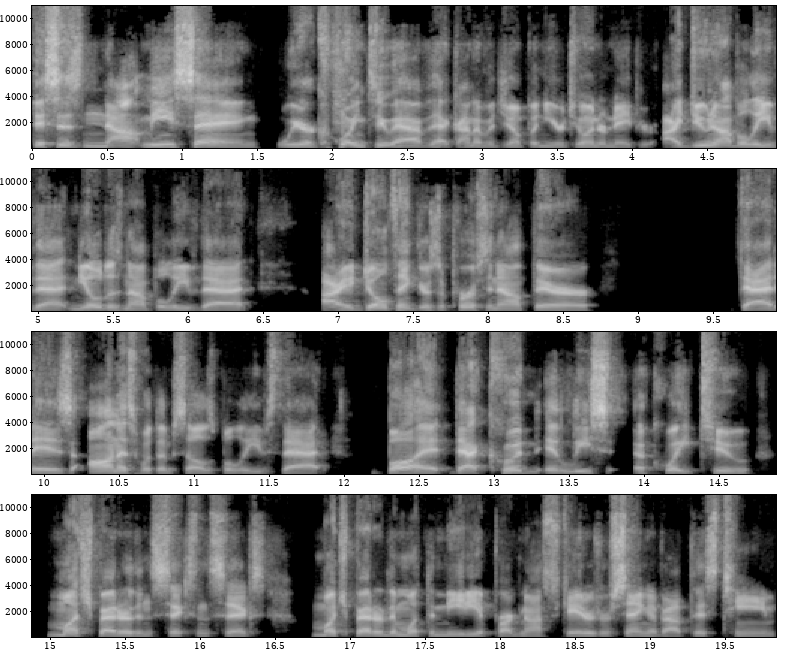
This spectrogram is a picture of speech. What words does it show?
this is not me saying we are going to have that kind of a jump in year 200 Napier. I do not believe that. Neil does not believe that. I don't think there's a person out there that is honest with themselves believes that, but that could at least equate to much better than six and six, much better than what the media prognosticators are saying about this team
